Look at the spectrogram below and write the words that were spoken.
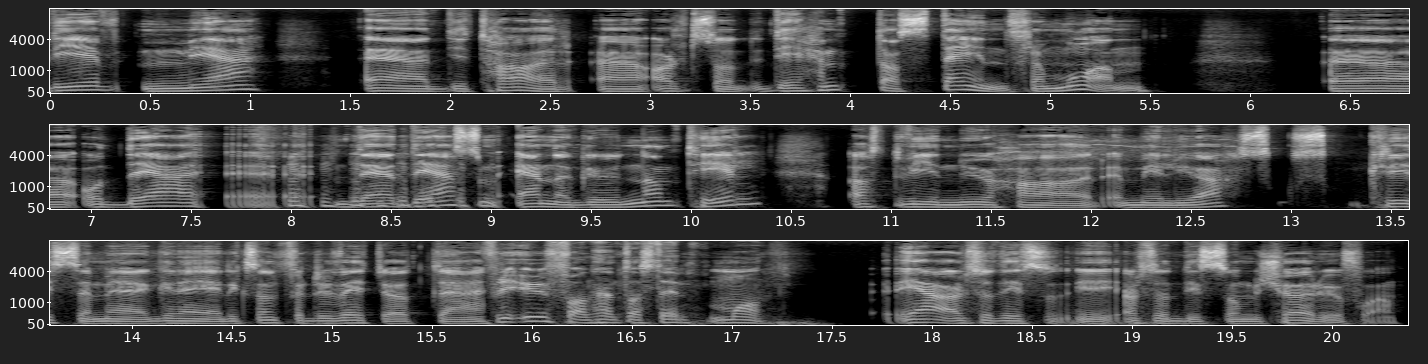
driver med eh, De tar eh, altså De henter stein fra månen. Eh, og det, eh, det er det som er en av grunnene til at vi nå har miljøkrise med greier. For du vet jo at eh, Fordi ufoene henter stein på månen. Ja, altså de, altså de som kjører ufoene.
